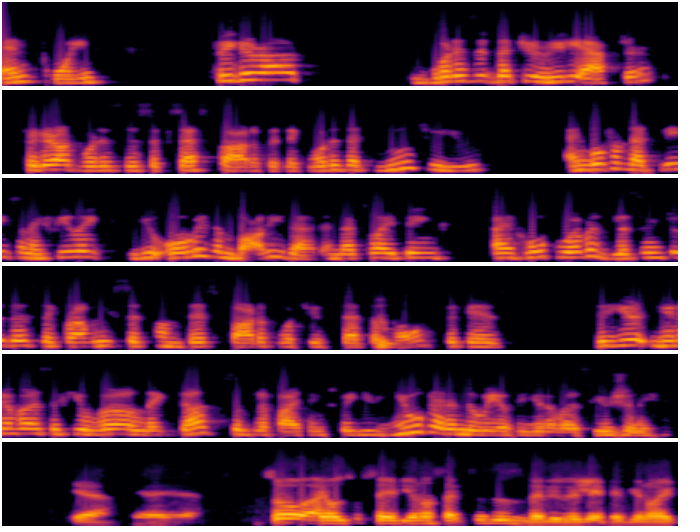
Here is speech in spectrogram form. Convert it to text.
endpoint. Figure out what is it that you're really after. Figure out what is the success part of it. Like, what does that mean to you? And go from that place. And I feel like you always embody that. And that's why I think, I hope whoever's listening to this, like, probably sits on this part of what you've said the most because the u- universe, if you will, like, does simplify things for you. You get in the way of the universe usually. Yeah, yeah, yeah. So I also said, you know, success is very relative. You know, it,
